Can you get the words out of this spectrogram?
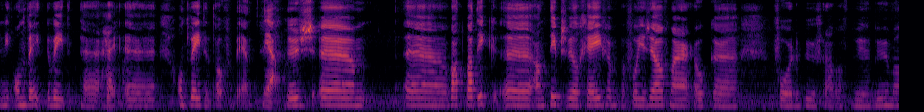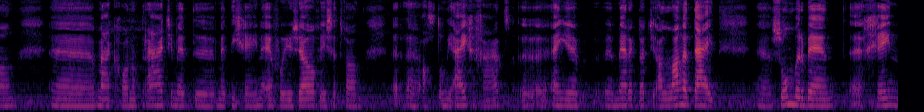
niet onwetend, ontwetend over bent. Ja. Dus um, wat, wat ik aan tips wil geven voor jezelf, maar ook voor de buurvrouw of buur, buurman. Maak gewoon een praatje met, uh, met diegene. En voor jezelf is het van, als het om je eigen gaat en je merkt dat je al lange tijd somber bent, geen,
